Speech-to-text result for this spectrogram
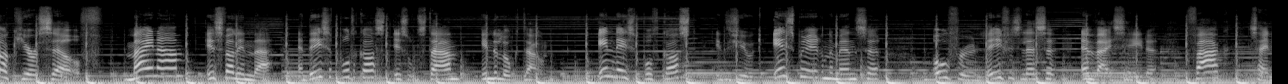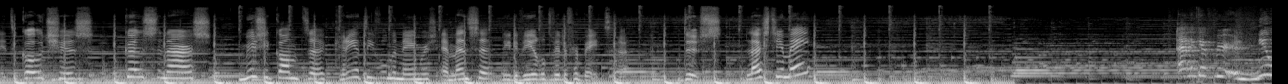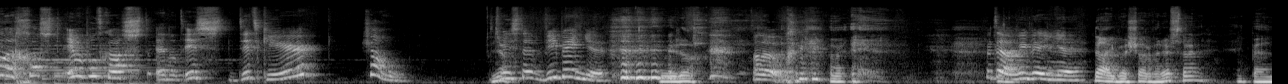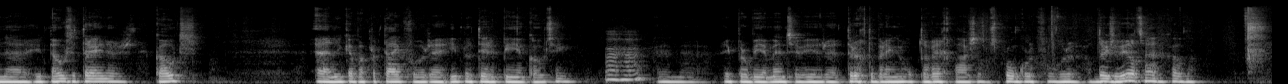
Unlock Yourself. Mijn naam is Valinda en deze podcast is ontstaan in de lockdown. In deze podcast interview ik inspirerende mensen over hun levenslessen en wijsheden. Vaak zijn dit coaches, kunstenaars, muzikanten, creatieve ondernemers en mensen die de wereld willen verbeteren. Dus luister je mee? En ik heb weer een nieuwe gast in mijn podcast en dat is dit keer Charles. Tenminste, wie ben je? Goeiedag. Hallo. Vertel, wie ben je? Ja, ik ben Charles van Esteren. Ik ben uh, hypnosetrainer, coach. En ik heb een praktijk voor uh, hypnotherapie en coaching. Mhm. En uh, ik probeer mensen weer terug te brengen op de weg waar ze oorspronkelijk voor op deze wereld zijn gekomen.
